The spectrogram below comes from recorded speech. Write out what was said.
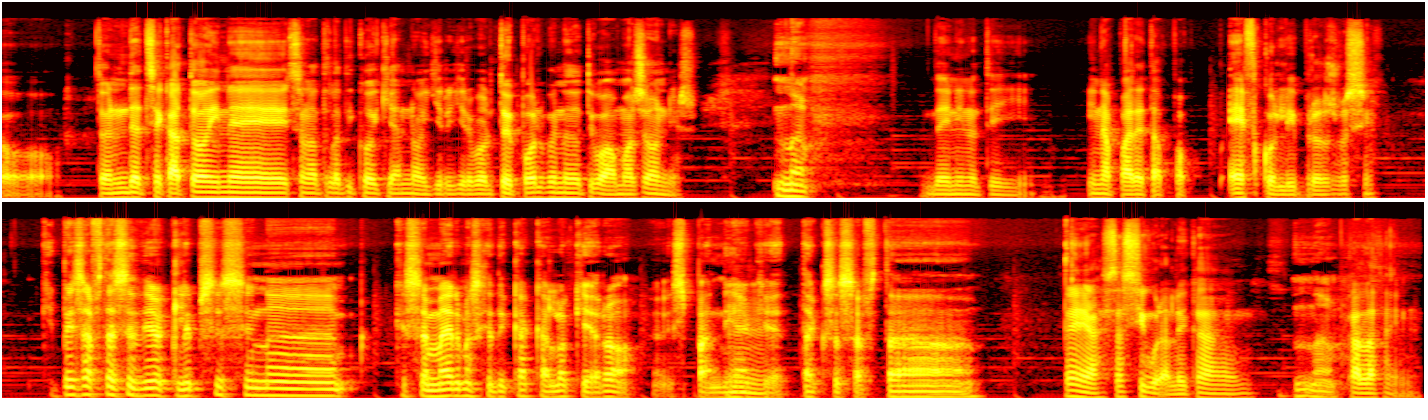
Το, το 90% είναι στον Ατλαντικό ωκεανό γύρω-γύρω. Το υπόλοιπο είναι το τύπο Αμαζόνιος. Ναι. Δεν είναι ότι είναι απαραίτητα εύκολη η πρόσβαση. Και επίσης αυτές οι δύο εκλήψει είναι και σε μέρη με σχετικά καλό καιρό. Ισπανία mm. και Τέξας αυτά. Ε, αυτά σίγουρα λογικά ναι. καλά θα είναι.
